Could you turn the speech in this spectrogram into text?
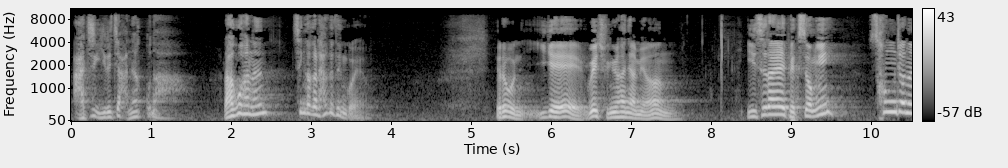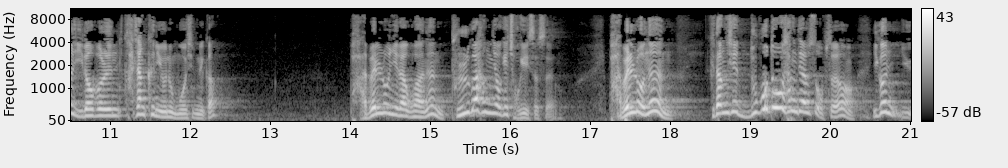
아직 이르지 않았구나. 라고 하는 생각을 하게 된 거예요. 여러분, 이게 왜 중요하냐면 이스라엘 백성이 성전을 잃어버린 가장 큰 이유는 무엇입니까? 바벨론이라고 하는 불가항력의 적이 있었어요. 바벨론은 그 당시에 누구도 상대할 수 없어요. 이건 유-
